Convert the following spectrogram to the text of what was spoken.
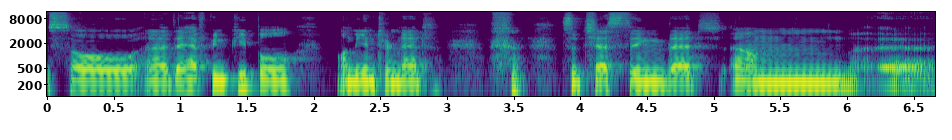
so uh, there have been people on the internet suggesting that um, uh,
